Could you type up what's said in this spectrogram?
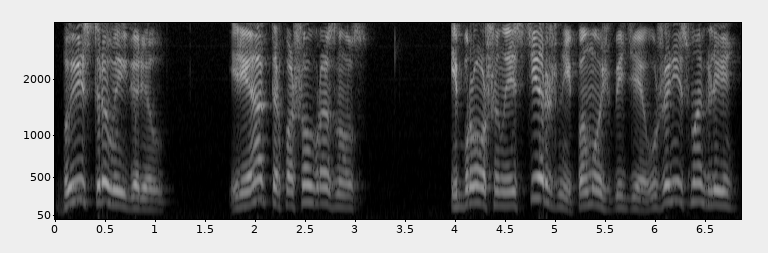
быстро выгорел, и реактор пошел в разнос. И брошенные стержни помочь беде уже не смогли.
